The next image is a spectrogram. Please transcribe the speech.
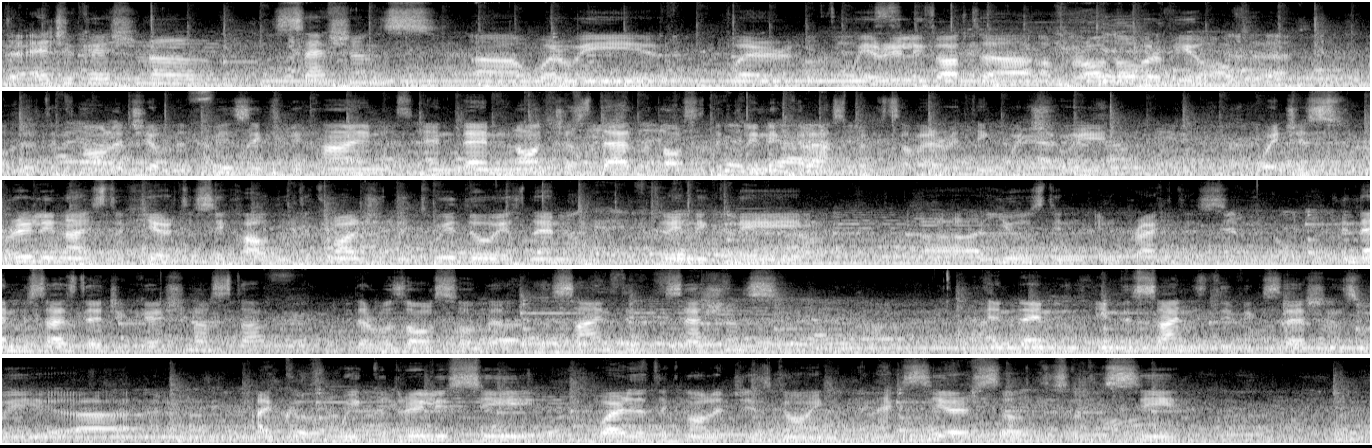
the educational sessions uh, where we where we really got a, a, broad overview of the of the technology of the physics behind and then not just that but also the clinical aspects of everything which we which is really nice to hear to see how the technology that we do is then clinically uh, used in, in practice. And then besides the educational stuff, there was also the, the scientific sessions and then in the scientific sessions we uh, could, we could really see where the technology is going next year. So, so to see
